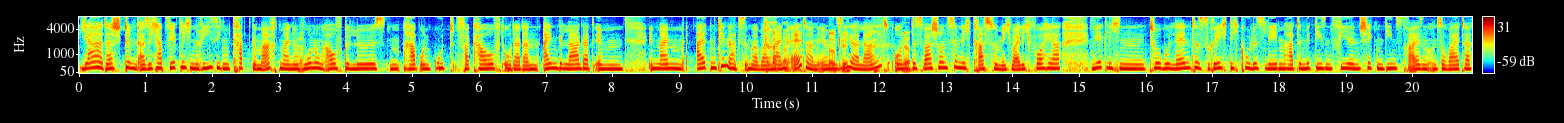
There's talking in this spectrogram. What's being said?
Ja, das stimmt. Also ich habe wirklich einen riesigen Cut gemacht, meine ja. Wohnung aufgelöst, hab und gut verkauft oder dann eingelagert im, in meinem alten Kinderzimmer bei meinen Eltern im okay. Siegerland. Und ja. das war schon ziemlich krass für mich, weil ich vorher wirklich ein turbulentes, richtig cooles Leben hatte mit diesen vielen schicken Dienstreisen und so weiter.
